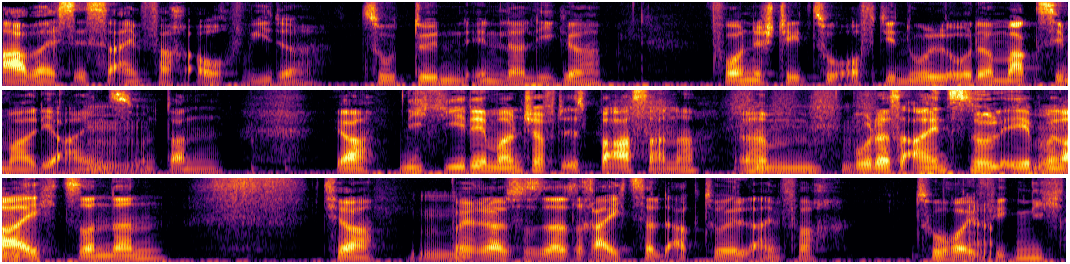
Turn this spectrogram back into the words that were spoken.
Aber es ist einfach auch wieder zu dünn in La Liga. Vorne steht zu oft die Null oder maximal die Eins. Mhm. Und dann, ja, nicht jede Mannschaft ist Barca, ne? Ähm, wo das 1-0 eben mhm. reicht, sondern, tja, mhm. bei Real Sociedad reicht es halt aktuell einfach zu häufig ja. nicht.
